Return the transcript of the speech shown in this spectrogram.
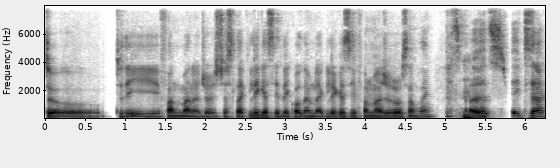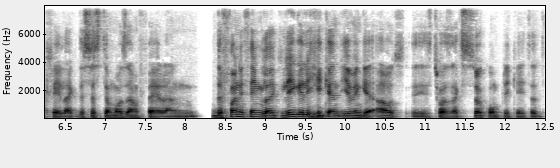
to to the fund manager. It's just like legacy. They call them like legacy fund manager or something. That's Uh, nuts. exactly like the system was unfair, and the funny thing, like legally, he can't even get out. It was like so complicated.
